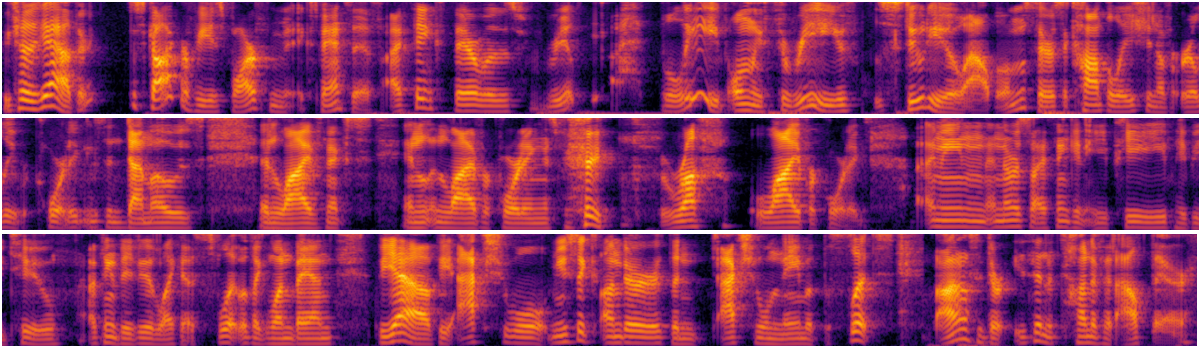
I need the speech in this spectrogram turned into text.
Because, yeah, their discography is far from expansive. I think there was really, I believe, only three studio albums. There's a compilation of early recordings and demos and live mix and, and live recordings, very rough live recordings. I mean, and there was I think an EP, maybe two. I think they did like a split with like one band. But yeah, the actual music under the actual name of the Slits. Honestly, there isn't a ton of it out there.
